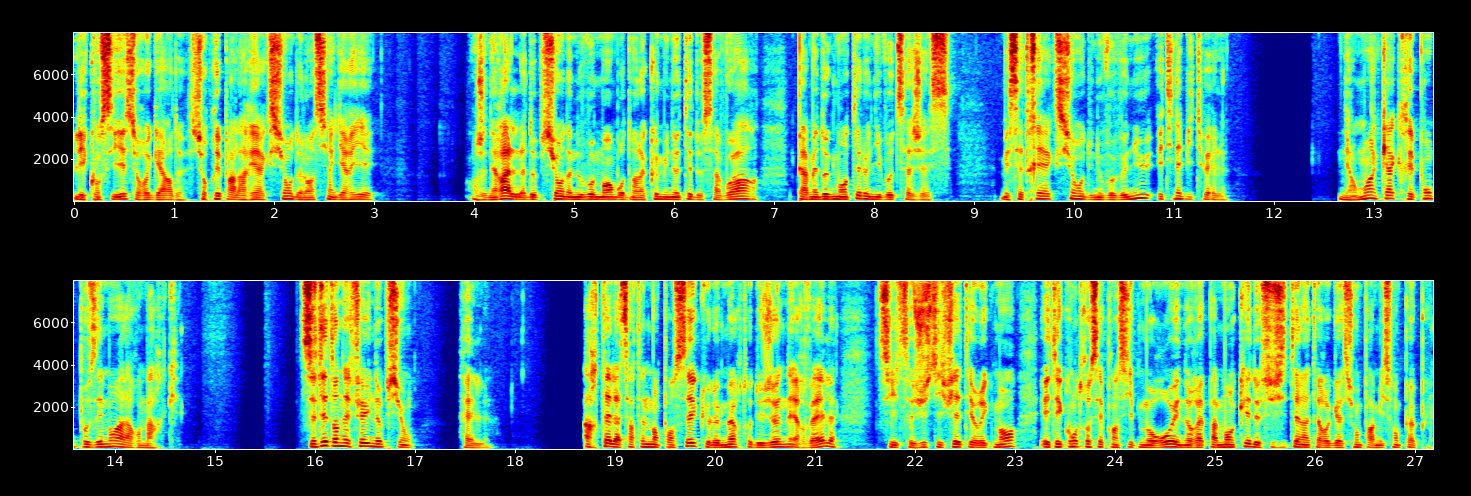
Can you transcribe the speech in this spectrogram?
Les conseillers se regardent, surpris par la réaction de l'ancien guerrier. En général, l'adoption d'un nouveau membre dans la communauté de savoir permet d'augmenter le niveau de sagesse, mais cette réaction du nouveau venu est inhabituelle. Néanmoins, Kak répond posément à la remarque. C'était en effet une option, elle. Artel a certainement pensé que le meurtre du jeune Hervel, s'il se justifiait théoriquement, était contre ses principes moraux et n'aurait pas manqué de susciter l'interrogation parmi son peuple.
